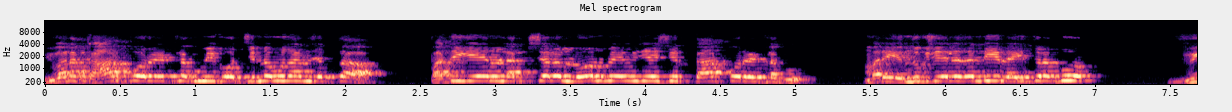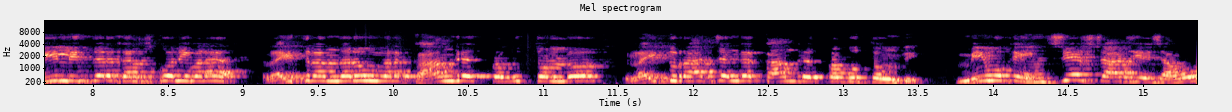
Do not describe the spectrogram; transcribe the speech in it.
ఇవాళ కార్పొరేట్లకు మీకు చిన్న ఉదాహరణ చెప్తా. పదిహేను లక్షల లోన్ మేము చేసి కార్పొరేట్లకు. మరి ఎందుకు చేయలేదండి రైతులకు? వీళ్ళిద్దరు కలుసుకొని ఇవాళ రైతులందరూ ఇవాళ కాంగ్రెస్ ప్రభుత్వంలో రైతు రాజ్యంగా కాంగ్రెస్ ప్రభుత్వం ఉంది. మేము ఒక ఇనిషియేట్ స్టార్ట్ చేశాము.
